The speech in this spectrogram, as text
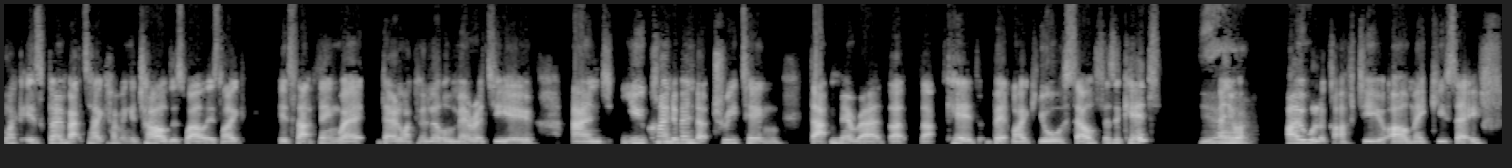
like it's going back to like having a child as well. It's like it's that thing where they're like a little mirror to you and you kind of end up treating that mirror that that kid a bit like yourself as a kid yeah and you're i will look after you i'll make you safe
